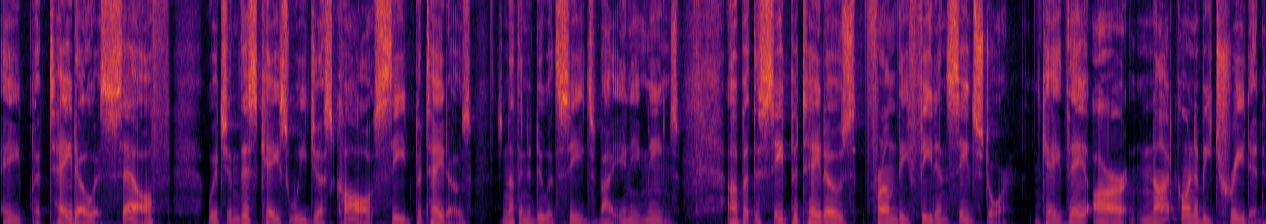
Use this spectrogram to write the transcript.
a potato itself, which in this case we just call seed potatoes. It's nothing to do with seeds by any means. Uh, but the seed potatoes from the feed and seed store, okay, they are not going to be treated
